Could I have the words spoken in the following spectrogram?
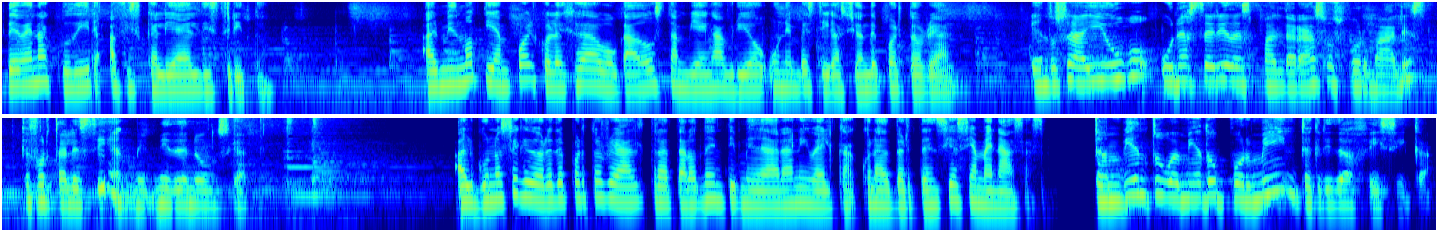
deben acudir a Fiscalía del Distrito. Al mismo tiempo, el Colegio de Abogados también abrió una investigación de Puerto Real. Entonces ahí hubo una serie de espaldarazos formales que fortalecían mi, mi denuncia. Algunos seguidores de Puerto Real trataron de intimidar a Nivelca con advertencias y amenazas. También tuve miedo por mi integridad física,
